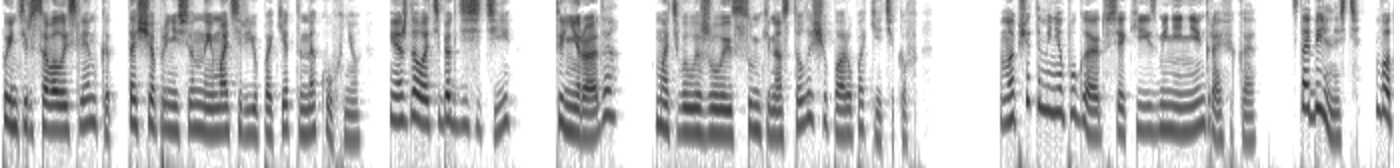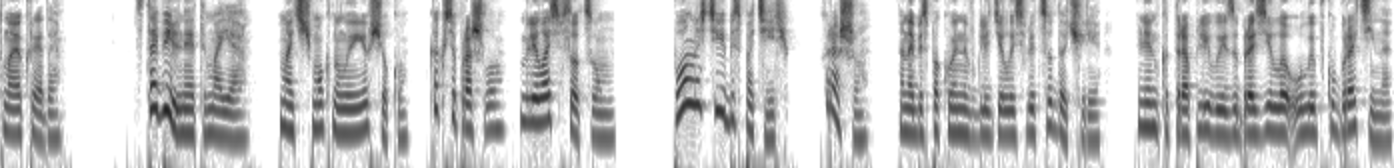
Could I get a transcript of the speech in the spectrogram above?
поинтересовалась Ленка, таща принесенные матерью пакеты на кухню. «Я ждала тебя к десяти. Ты не рада?» Мать выложила из сумки на стол еще пару пакетиков. «Вообще-то меня пугают всякие изменения графика. Стабильность — вот мое кредо». «Стабильная ты моя», — мать чмокнула ее в щеку. «Как все прошло? Влилась в социум». «Полностью и без потерь. Хорошо». Она беспокойно вгляделась в лицо дочери. Ленка торопливо изобразила улыбку Буратино.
